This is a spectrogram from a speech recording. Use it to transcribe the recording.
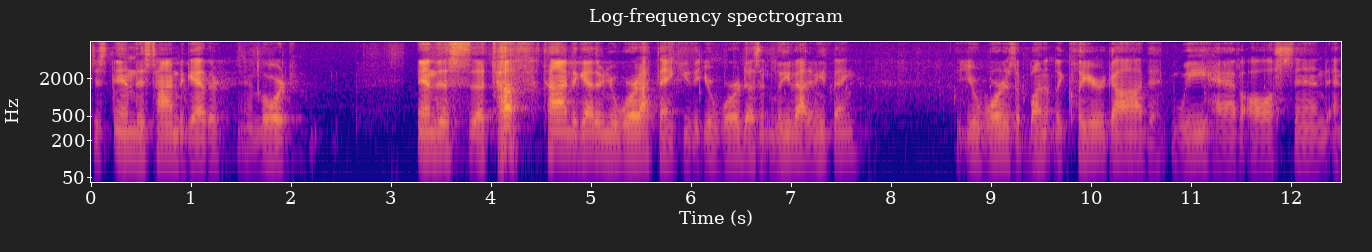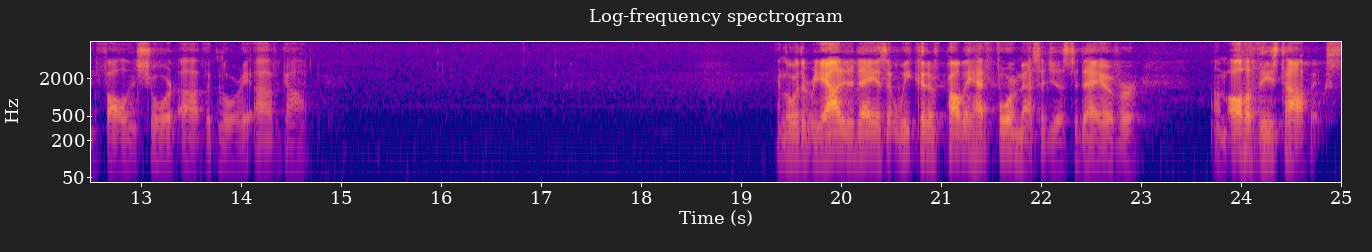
just end this time together, and Lord, in this uh, tough time together in your word, I thank you that your word doesn't leave out anything, that your word is abundantly clear, God, that we have all sinned and fallen short of the glory of God. And Lord, the reality today is that we could have probably had four messages today over um, all of these topics.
